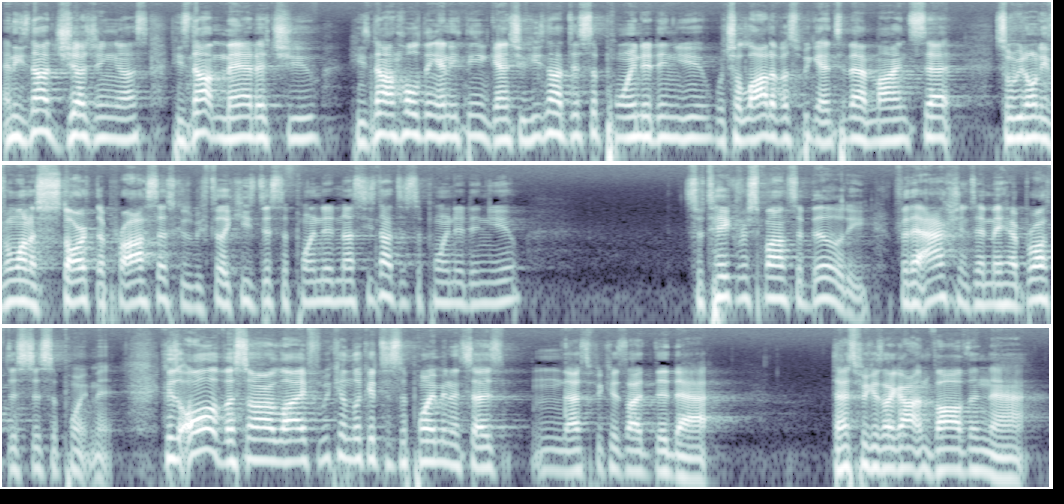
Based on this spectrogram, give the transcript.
And He's not judging us. He's not mad at you. He's not holding anything against you. He's not disappointed in you, which a lot of us, we get into that mindset. So we don't even want to start the process because we feel like He's disappointed in us. He's not disappointed in you. So take responsibility for the actions that may have brought this disappointment. Because all of us in our life, we can look at disappointment and says, mm, that's because I did that. That's because I got involved in that.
